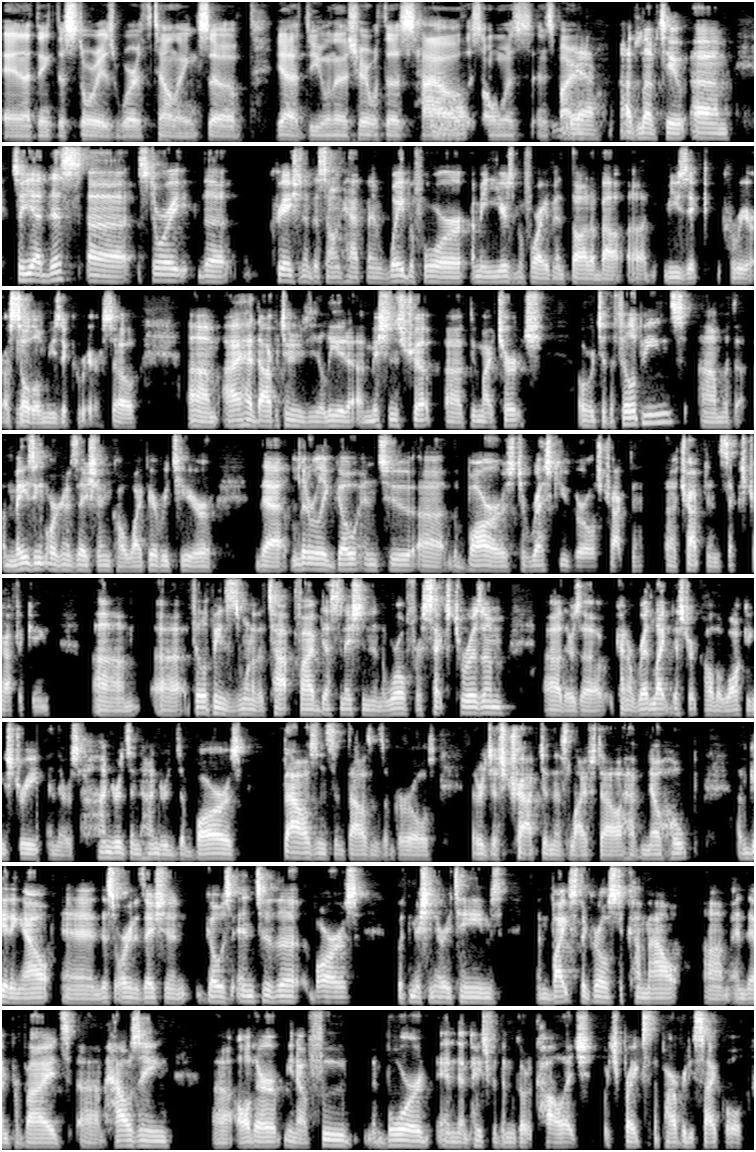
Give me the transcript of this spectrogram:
And I think the story is worth telling. So, yeah, do you want to share with us how uh, the song was inspired? Yeah, I'd love to. Um, so, yeah, this uh, story, the creation of the song happened way before, I mean, years before I even thought about a music career, a solo mm-hmm. music career. So, um, I had the opportunity to lead a missions trip uh, through my church over to the Philippines um, with an amazing organization called Wipe Every Tear that literally go into uh, the bars to rescue girls trapped in, uh, trapped in sex trafficking. Um, uh, Philippines is one of the top five destinations in the world for sex tourism. Uh, there's a kind of red light district called the Walking Street, and there's hundreds and hundreds of bars, thousands and thousands of girls that are just trapped in this lifestyle, have no hope of getting out. And this organization goes into the bars with missionary teams invites the girls to come out um, and then provides um, housing, uh, all their you know food and board, and then pays for them to go to college, which breaks the poverty cycle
